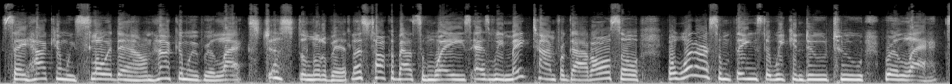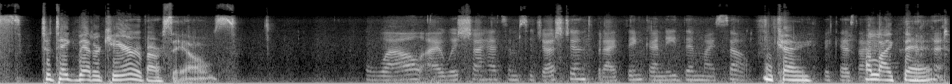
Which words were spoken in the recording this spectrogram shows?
say, how can we slow it down? How can we relax just a little bit? Let's talk about some ways as we make time for God also, but what are some things that we can do to relax, to take better care of ourselves? Well, I wish I had some suggestions, but I think I need them myself. Okay. Because I like that.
